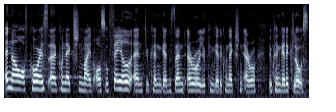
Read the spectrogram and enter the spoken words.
And now, of course, a connection might also fail, and you can get a send error, you can get a connection error, you can get a close.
